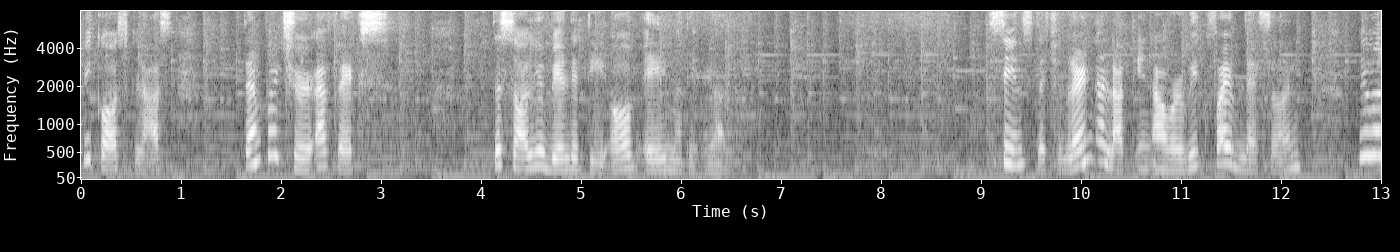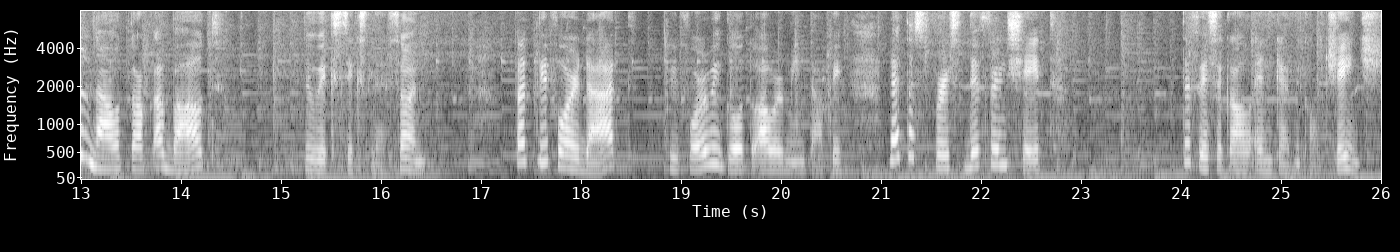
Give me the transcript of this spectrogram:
because class temperature affects the solubility of a material. Since that you learned a lot in our week 5 lesson, we will now talk about the week 6 lesson. But before that, before we go to our main topic, let us first differentiate the physical and chemical change.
